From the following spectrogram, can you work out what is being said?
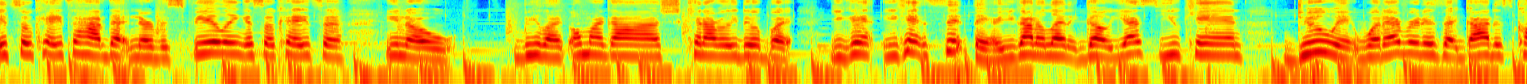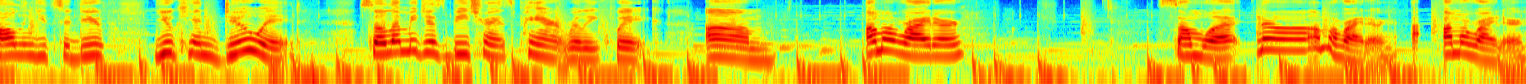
It's okay to have that nervous feeling. It's okay to, you know, be like, "Oh my gosh, can I really do it?" But you can't you can't sit there. You got to let it go. Yes, you can do it. Whatever it is that God is calling you to do, you can do it. So let me just be transparent really quick. Um I'm a writer. Somewhat. No, I'm a writer. I'm a writer.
